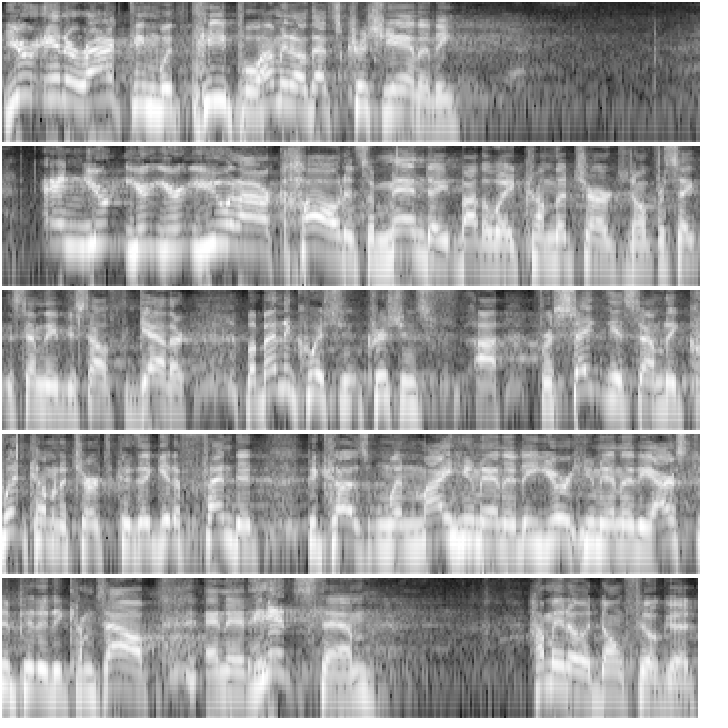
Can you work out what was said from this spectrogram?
you're interacting with people. How many know that's Christianity? And you're, you're, you're, you and I are called, it's a mandate, by the way, come to church, don't forsake the assembly of yourselves together. But many Christian, Christians uh, forsake the assembly, quit coming to church because they get offended because when my humanity, your humanity, our stupidity comes out and it hits them, how many know it don't feel good?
